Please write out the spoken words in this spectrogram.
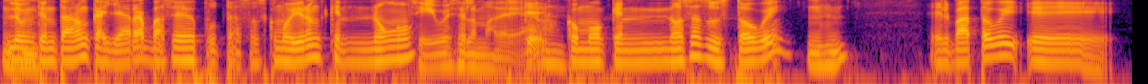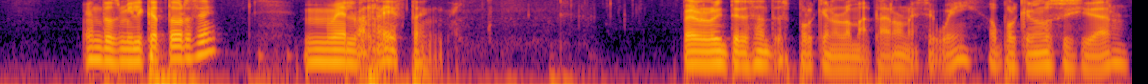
lo intentaron callar a base de putazos. Como vieron que no... Sí, güey, se lo madrearon. como que no se asustó, güey. El vato, güey, eh, en 2014 me lo arrestan, güey. Pero lo interesante es por qué no lo mataron a ese güey. O por qué no lo suicidaron.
